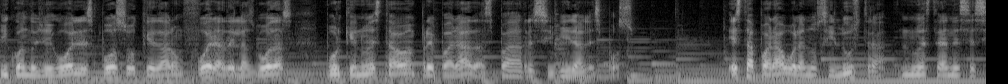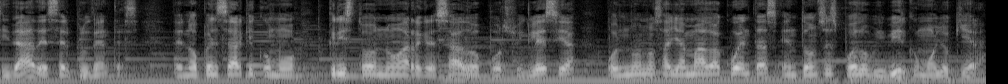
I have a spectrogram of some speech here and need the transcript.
y cuando llegó el esposo quedaron fuera de las bodas porque no estaban preparadas para recibir al esposo. Esta parábola nos ilustra nuestra necesidad de ser prudentes, de no pensar que como Cristo no ha regresado por su iglesia o no nos ha llamado a cuentas, entonces puedo vivir como yo quiera,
